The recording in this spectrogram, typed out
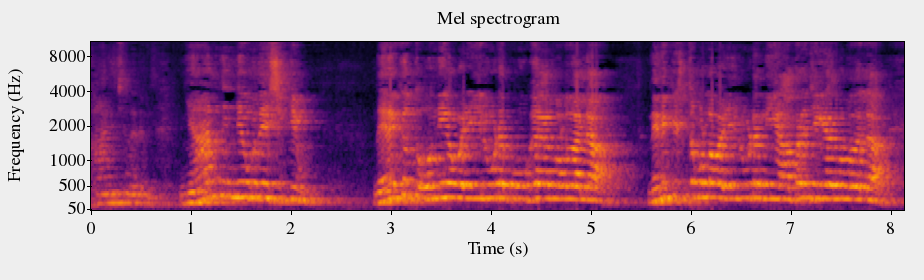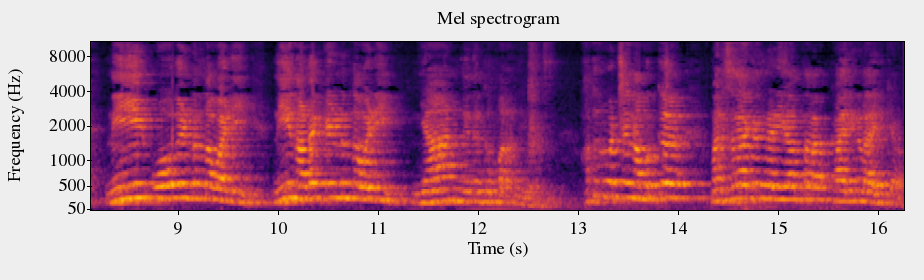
കാണിച്ചു തരും. ഞാൻ നിന്നെ ഉപദേശിക്കും. നിനക്ക് തോന്നിയ വഴിയിലൂടെ പോകുക എന്നുള്ളതല്ല. നിനക്കിഷ്ടമുള്ള വഴിയിലൂടെ നീ യാത്ര ചെയ്യുക എന്നുള്ളതല്ല. നീ പോകേണ്ടുന്ന വഴി നീ നടക്കേണ്ടുന്ന വഴി ഞാൻ നിനക്ക് പറഞ്ഞു തരും. അതൊരു പക്ഷെ നമുക്ക് മനസ്സിലാക്കാൻ കഴിയാത്ത കാര്യങ്ങളായിരിക്കാം.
